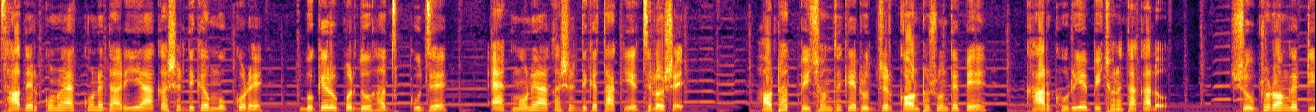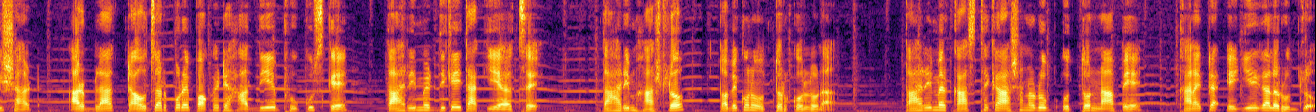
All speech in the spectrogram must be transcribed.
ছাদের কোনো এক কোণে দাঁড়িয়ে আকাশের দিকে মুখ করে বুকের উপর দুহাত কুজে এক মনে আকাশের দিকে তাকিয়েছিল সে। হঠাৎ পিছন থেকে রুদ্রের কণ্ঠ শুনতে পেয়ে খাড় ঘুরিয়ে পিছনে তাকালো। শুভ্র রঙের টি শার্ট আর ব্ল্যাক ট্রাউজার পরে পকেটে হাত দিয়ে ভুকুসকে তাহরিমের দিকেই তাকিয়ে আছে। তাহরিম হাসলো তবে কোনো উত্তর করল না। তাহরিমের কাছ থেকে আশানুরূপ উত্তর না পেয়ে খানিকটা এগিয়ে গেল রুদ্র।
